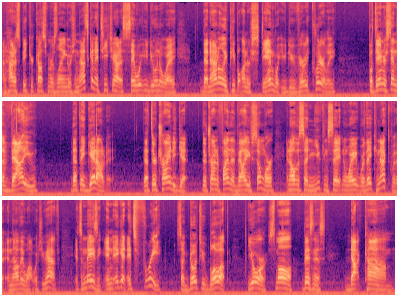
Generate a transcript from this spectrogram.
on how to speak your customer's language. And that's going to teach you how to say what you do in a way that not only people understand what you do very clearly, but they understand the value that they get out of it, that they're trying to get. They're trying to find that value somewhere, and all of a sudden you can say it in a way where they connect with it, and now they want what you have. It's amazing. And again, it's free. So go to blowupyoursmallbusiness.com.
